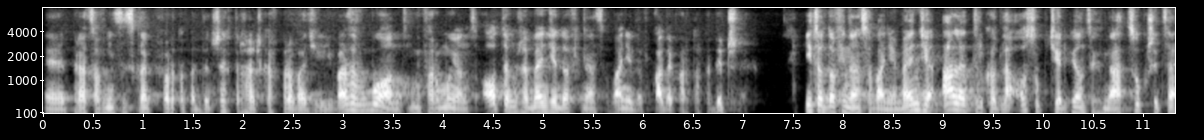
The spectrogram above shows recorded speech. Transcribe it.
e, pracownicy sklepów ortopedycznych troszeczkę wprowadzili Was w błąd, informując o tym, że będzie dofinansowanie do wkładek ortopedycznych. I to dofinansowanie będzie, ale tylko dla osób cierpiących na cukrzycę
